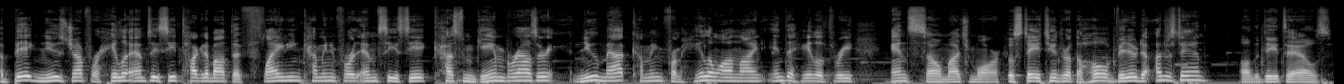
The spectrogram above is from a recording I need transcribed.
A big news drop for Halo MCC talking about the flighting coming for MCC, custom game browser, new map coming from Halo Online into Halo 3, and so much more. So stay tuned throughout the whole video to understand all the details.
